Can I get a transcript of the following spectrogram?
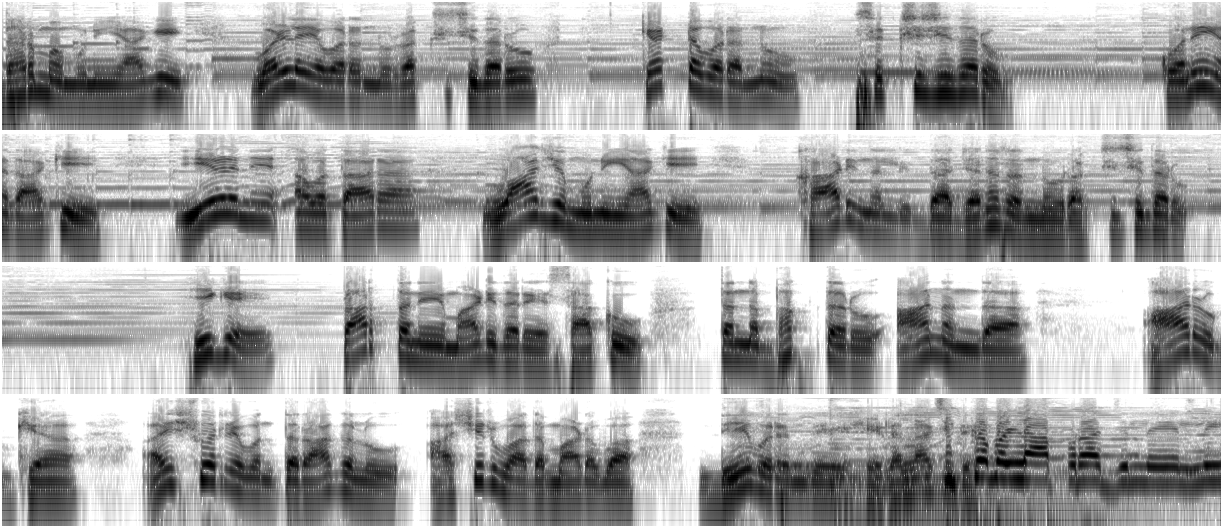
ಧರ್ಮಮುನಿಯಾಗಿ ಒಳ್ಳೆಯವರನ್ನು ರಕ್ಷಿಸಿದರು, ಕೆಟ್ಟವರನ್ನು ಶಿಕ್ಷಿಸಿದರು. ಕೊನೆಯದಾಗಿ ಏಳನೇ ಅವತಾರ ವಾಜಮುನಿಯಾಗಿ ಕಾಡಿನಲ್ಲಿದ್ದ ಜನರನ್ನು ರಕ್ಷಿಸಿದರು. ಹೀಗೆ ಪ್ರಾರ್ಥನೆ ಮಾಡಿದರೆ ಸಾಕು, ತನ್ನ ಭಕ್ತರು ಆನಂದ, ಆರೋಗ್ಯ, ಐಶ್ವರ್ಯವಂತರಾಗಲು ಆಶೀರ್ವಾದ ಮಾಡುವ ದೇವರೆಂದೇ ಹೇಳಲಾಗಿದೆ. ಚಿಕ್ಕಬಳ್ಳಾಪುರ ಜಿಲ್ಲೆಯಲ್ಲಿ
